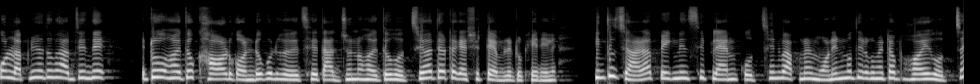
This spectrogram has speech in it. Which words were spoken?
করল, আপনি হয়তো ভাবছেন যে একটু হয়তো খাওয়ার গন্ডগোল হয়েছে, তার জন্য হয়তো হচ্ছে, হয়তো একটা গ্যাসের ট্যাবলেটও খেয়ে নিলেন। কিন্তু যারা প্রেগনেন্সি প্ল্যান করছেন বা আপনার মনের মধ্যে এরকম একটা ভয় হচ্ছে,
